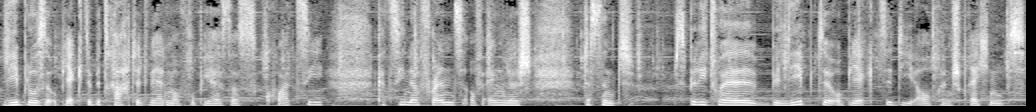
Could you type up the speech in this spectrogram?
leblose Objekte betrachtet werden. Auf Hopi heißt das Quatsi, Kazina Friends auf Englisch. Das sind spirituell belebte Objekte, die auch entsprechend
